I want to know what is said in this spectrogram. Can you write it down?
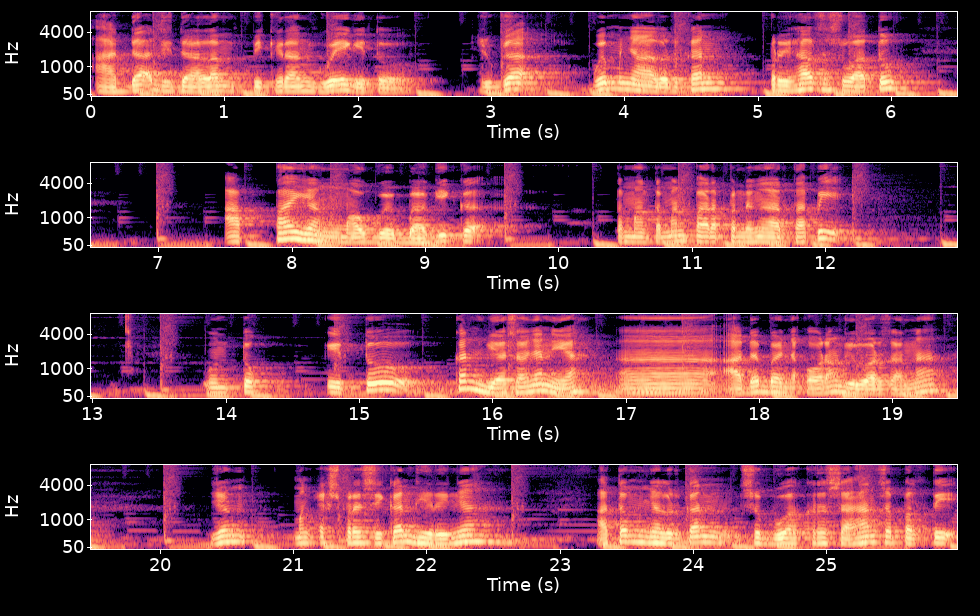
ada di dalam pikiran gue gitu. Juga gue menyalurkan perihal sesuatu apa yang mau gue bagi ke teman-teman para pendengar. Tapi untuk itu kan biasanya nih ya uh, ada banyak orang di luar sana yang mengekspresikan dirinya atau menyalurkan sebuah keresahan seperti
